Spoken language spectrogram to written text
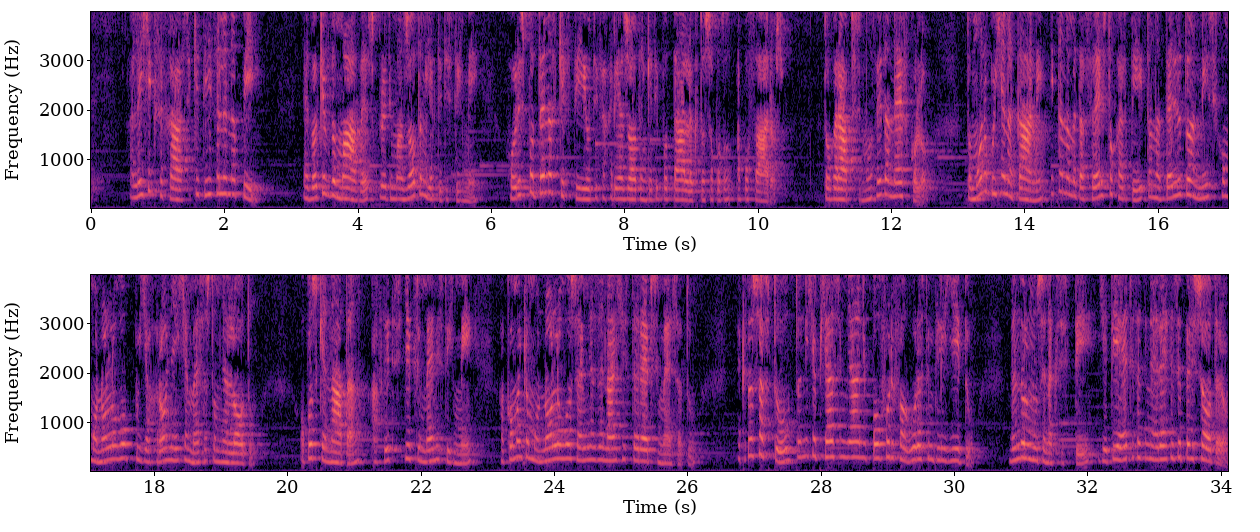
αλλά είχε ξεχάσει και τι ήθελε να πει. Εδώ και εβδομάδες προετοιμαζόταν για αυτή τη στιγμή χωρίς ποτέ να σκεφτεί ότι θα χρειαζόταν και τίποτα άλλο εκτός από, το, από θάρρος. Το γράψιμο θα ήταν εύκολο. Το μόνο που είχε να κάνει ήταν να μεταφέρει στο χαρτί τον ατέλειωτο ανήσυχο μονόλογο που για χρόνια είχε μέσα στο μυαλό του. Όπως και να ήταν, αυτή τη συγκεκριμένη στιγμή, ακόμα και ο μονόλογος έμοιαζε να έχει στερέψει μέσα του. Εκτός αυτού, τον είχε πιάσει μια ανυπόφορη φαγούρα στην πληγή του. Δεν τολμούσε να ξυστεί, γιατί έτσι θα την ερέθιζε περισσότερο.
